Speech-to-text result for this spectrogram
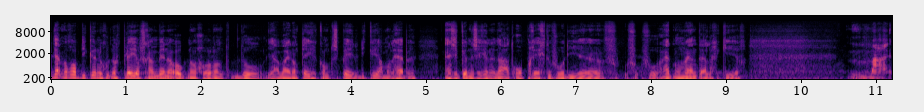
let maar op, die kunnen goed nog play-offs gaan winnen ook nog hoor. Want ik bedoel, ja, waar je dan tegenkomt te spelen, die kun je allemaal hebben. En ze kunnen zich inderdaad oprichten voor, die, uh, voor, het moment elke keer. Maar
